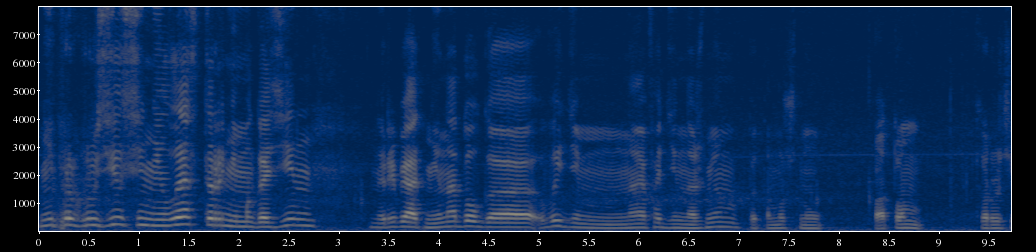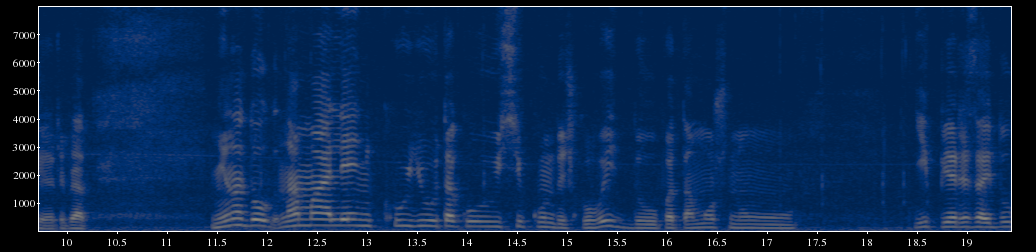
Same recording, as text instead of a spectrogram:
Не прогрузился ни Лестер, ни магазин. Ребят, ненадолго выйдем, на F1 нажмем, потому что, ну, потом, короче, ребят, ненадолго, на маленькую такую секундочку выйду, потому что, ну, и перезайду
